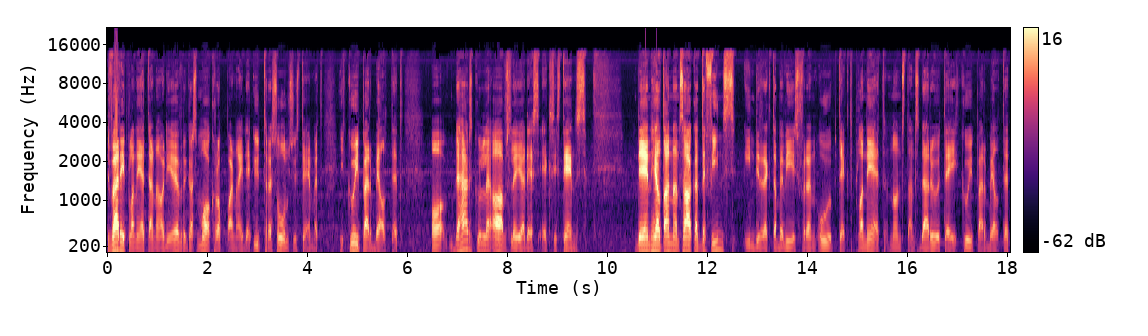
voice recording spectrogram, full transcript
dvärgplaneterna och de övriga småkropparna i det yttre solsystemet i Kuiperbältet och det här skulle avslöja dess existens. Det är en helt annan sak att det finns indirekta bevis för en oupptäckt planet någonstans där ute i Kuiperbältet.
